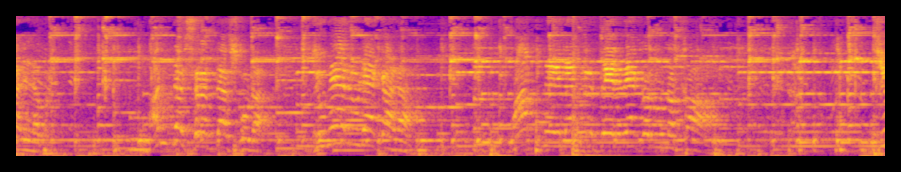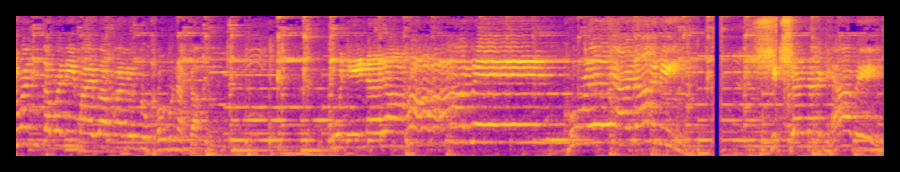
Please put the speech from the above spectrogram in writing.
काढला अंधश्रद्धा सोडा. जुन्या रुड्या काढा. माप नेल्यावर पेरण्या करू नका. जिवंतपणी मायबापाने दुखवू नका. कुणी न राहावे खुळे अडाणी. शिक्षण घ्यावे.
